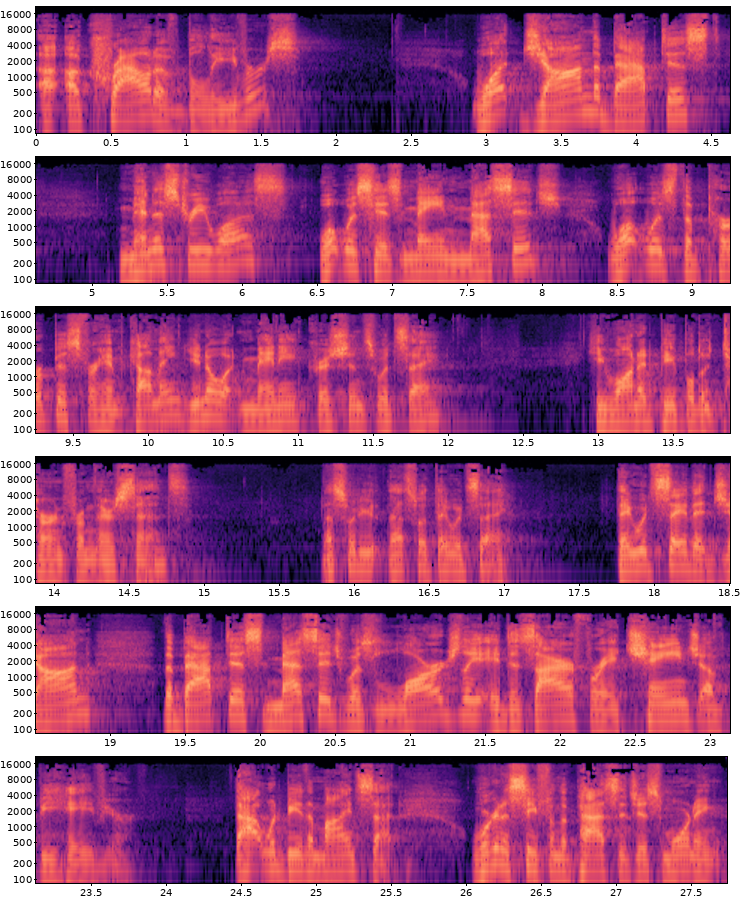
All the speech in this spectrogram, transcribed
a crowd of believers what John the Baptist ministry was, what was his main message, what was the purpose for him coming, you know what many Christians would say? He wanted people to turn from their sins. That's what, he, that's what they would say. They would say that John the Baptist's message was largely a desire for a change of behavior. That would be the mindset. We're going to see from the passage this morning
